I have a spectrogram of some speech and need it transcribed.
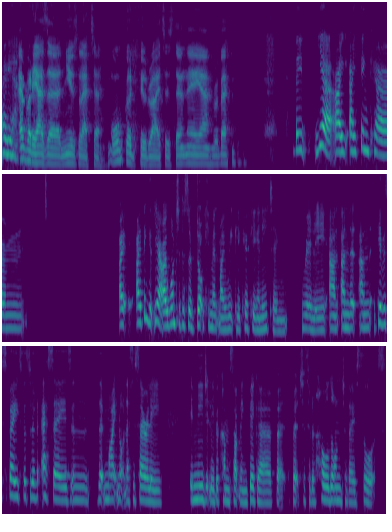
oh, yeah. everybody has a newsletter. All good food writers, don't they, uh, Rebecca? They, yeah, I, I think um, I, I think yeah, I wanted to sort of document my weekly cooking and eating really, and and and give a space for sort of essays and that might not necessarily immediately become something bigger, but but to sort of hold on to those thoughts.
